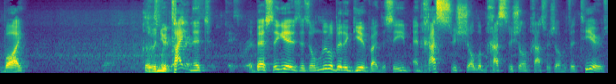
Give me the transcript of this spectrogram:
Why? Because when you tighten it, the best thing is there's a little bit of give by the seam, and chas v'sholem, chas v'sholem, chas v'sholem. If it tears,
